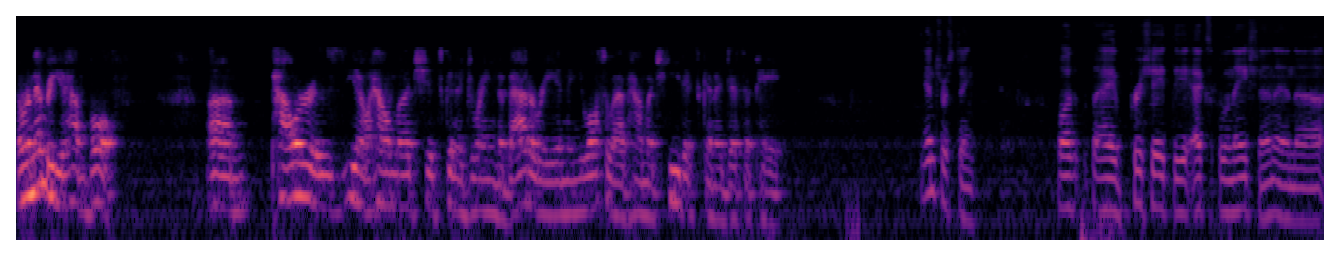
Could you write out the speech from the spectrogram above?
And remember, you have both. Um, power is, you know, how much it's going to drain the battery, and then you also have how much heat it's going to dissipate. Interesting. Well, I appreciate the explanation, and uh,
